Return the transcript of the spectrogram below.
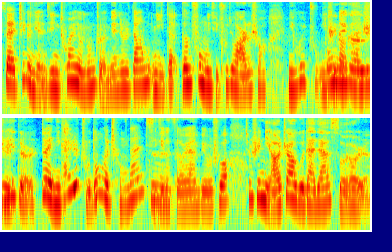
在这个年纪，你突然有一种转变，就是当你的跟父母一起出去玩的时候，你会主动的开始，对你开始主动的承担起这个责任。比如说，就是你要照顾大家所有人。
